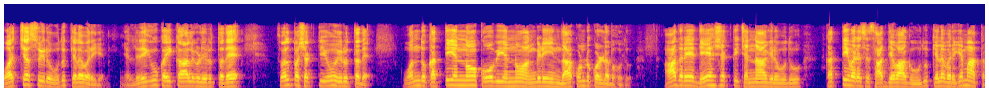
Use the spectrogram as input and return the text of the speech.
ವರ್ಚಸ್ಸು ಇರುವುದು ಕೆಲವರಿಗೆ. ಎಲ್ಲರಿಗೂ ಕೈಕಾಲುಗಳಿರುತ್ತದೆ. ಸ್ವಲ್ಪ ಶಕ್ತಿಯೂ ಇರುತ್ತದೆ. ಒಂದು ಕತ್ತಿಯನ್ನೋ ಕೋವಿಯನ್ನೋ ಅಂಗಡಿಯಿಂದ ಕೊಂಡುಕೊಳ್ಳಬಹುದು. ಆದರೆ ದೇಹಶಕ್ತಿ ಚೆನ್ನಾಗಿರುವುದು ಕತ್ತಿ ವರಸೆ ಸಾಧ್ಯವಾಗುವುದು ಕೆಲವರಿಗೆ ಮಾತ್ರ.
